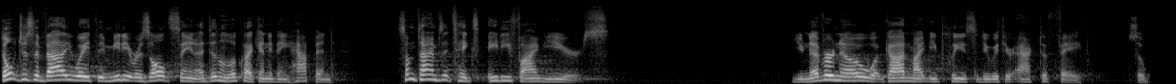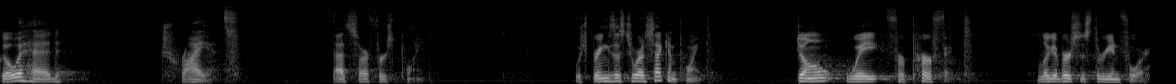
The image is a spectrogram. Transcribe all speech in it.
Don't just evaluate the immediate results saying it didn't look like anything happened. Sometimes it takes 85 years. You never know what God might be pleased to do with your act of faith, so go ahead, try it. That's our first point. Which brings us to our second point. Don't wait for perfect. Look at verses 3 and 4.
